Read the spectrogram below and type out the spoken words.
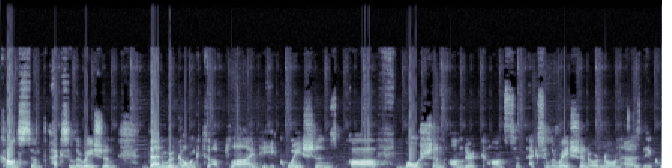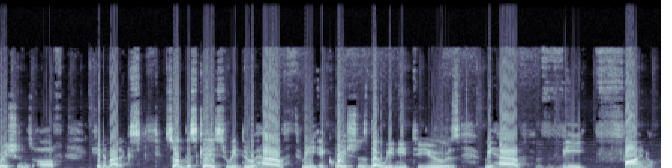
constant acceleration, then we're going to apply the equations of motion under constant acceleration or known as the equations of kinematics. So in this case, we do have three equations that we need to use. We have V final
